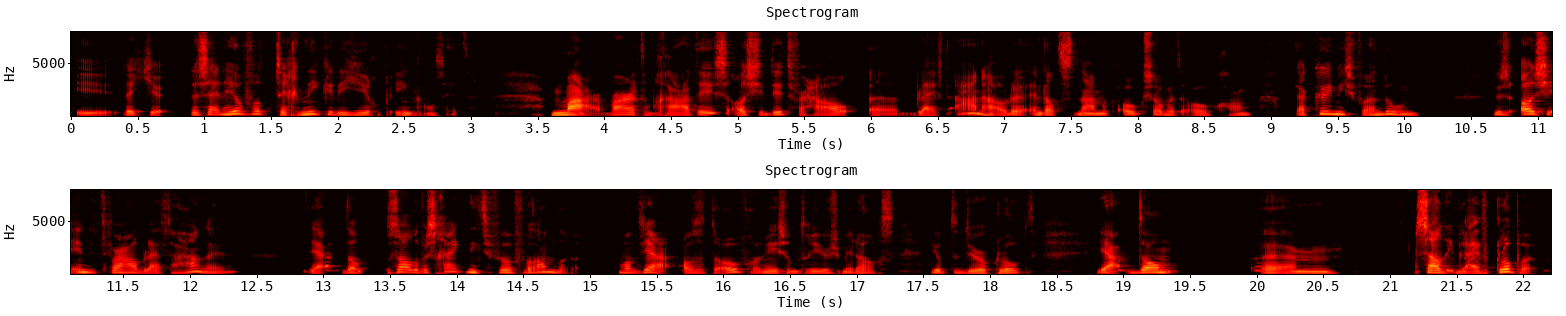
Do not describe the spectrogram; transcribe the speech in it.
je, dat je. Er zijn heel veel technieken die je hierop in kan zetten. Maar waar het om gaat is, als je dit verhaal uh, blijft aanhouden, en dat is namelijk ook zo met de overgang, daar kun je niets aan doen. Dus als je in dit verhaal blijft hangen, ja, dan zal er waarschijnlijk niet zoveel veranderen. Want ja, als het de overgang is om drie uur s middags, die op de deur klopt, ja, dan um, zal die blijven kloppen.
